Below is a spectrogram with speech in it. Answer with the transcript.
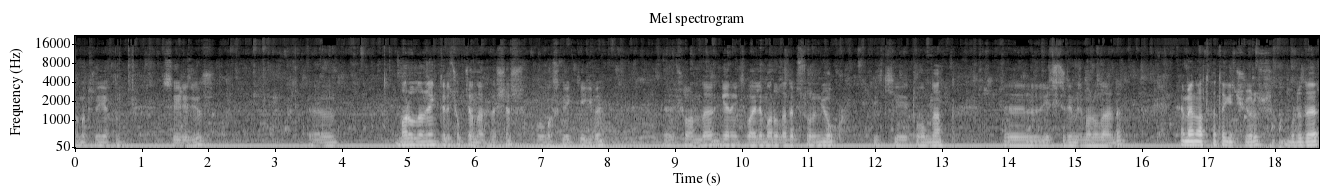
armatüre yakın seyrediyor. Ee, Marulların renkleri çok canlı arkadaşlar. Olması gerektiği gibi. Ee, şu anda genel itibariyle marullarda bir sorun yok. İlk e, tohumdan e, yetiştirdiğimiz marullarda. Hemen alt kata geçiyoruz. Burada da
